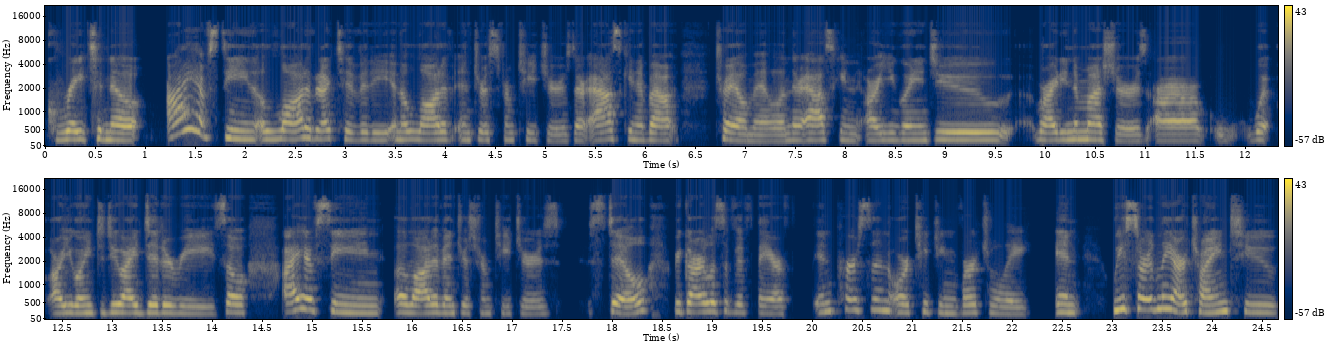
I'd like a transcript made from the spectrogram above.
great to know. I have seen a lot of activity and a lot of interest from teachers. They're asking about trail mail and they're asking, are you going to do writing to mushers? Are, what, are you going to do Iditarod? So I have seen a lot of interest from teachers still, regardless of if they are in person or teaching virtually. And we certainly are trying to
